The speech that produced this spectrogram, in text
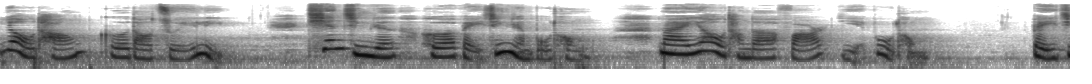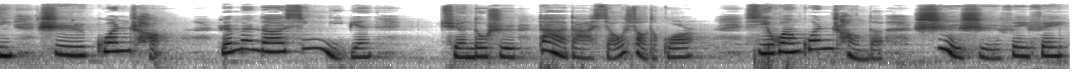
药糖搁到嘴里。天津人和北京人不同，买药糖的法儿也不同。北京是官场，人们的心里边全都是大大小小的官儿。喜欢官场的是是非非，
